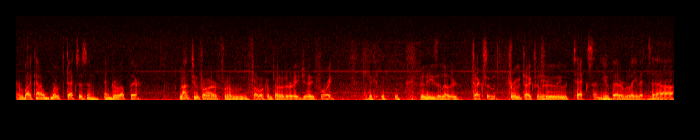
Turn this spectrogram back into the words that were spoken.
everybody kind of moved to Texas and and grew up there. Not too far from fellow competitor A.J. Foyt, and he's another Texan, true Texan. True Texan, you better believe it. Uh,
